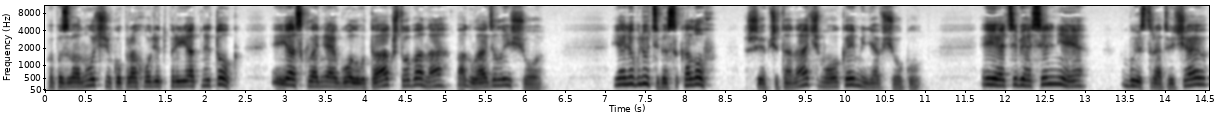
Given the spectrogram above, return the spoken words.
По позвоночнику проходит приятный ток, и я склоняю голову так, чтобы она погладила еще. «Я люблю тебя, Соколов», — шепчет она, чмокая меня в щеку. «Я тебя сильнее», — быстро отвечаю,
